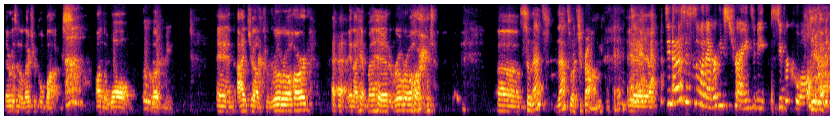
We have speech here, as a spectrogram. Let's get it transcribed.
there was an electrical box on the wall Ooh. above me, and I jumped real, real hard, and I hit my head real, real hard. Um, so that's that's what's wrong. yeah, yeah, Do you notice this is whenever he's trying to be super cool? Yeah,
